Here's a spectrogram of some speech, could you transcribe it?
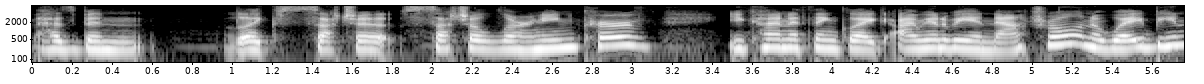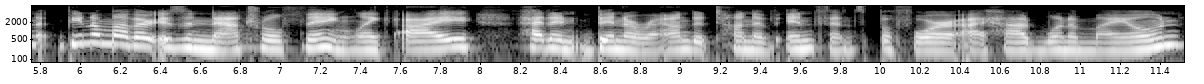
has been like such a such a learning curve you kind of think like i'm going to be a natural in a way. Being being a mother is a natural thing. Like i hadn't been around a ton of infants before i had one of my own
